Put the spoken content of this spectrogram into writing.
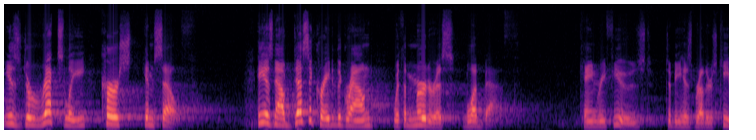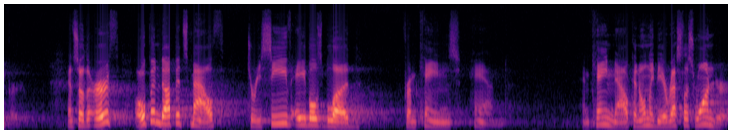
is directly cursed himself. He has now desecrated the ground with a murderous bloodbath. Cain refused to be his brother's keeper. And so the earth opened up its mouth to receive Abel's blood from Cain's hand. And Cain now can only be a restless wanderer,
